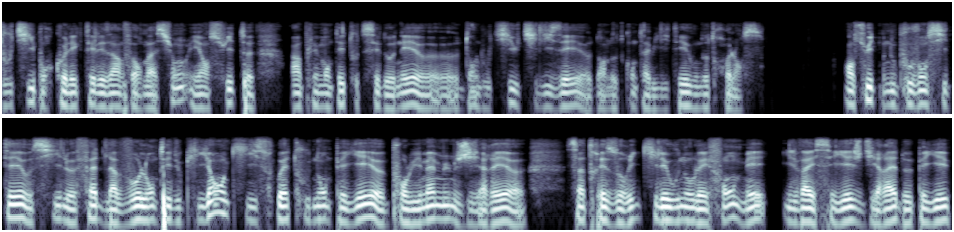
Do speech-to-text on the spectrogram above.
d'outils pour collecter les informations et ensuite implémenter toutes ces données dans l'outil utilisé dans notre comptabilité ou notre relance. Ensuite, nous pouvons citer aussi le fait de la volonté du client qui souhaite ou non payer euh, pour lui-même gérer euh, sa trésorerie, qu'il ait ou non les fonds, mais il va essayer, je dirais, de payer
